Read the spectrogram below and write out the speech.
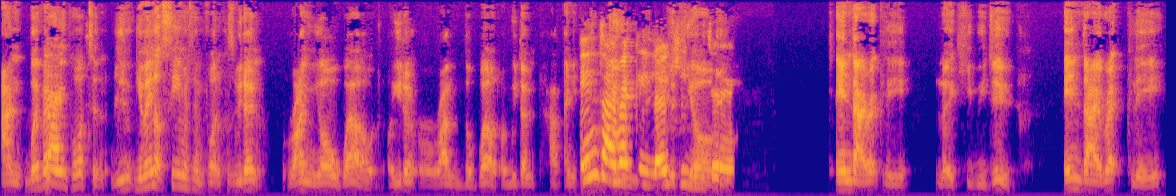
And we're very Yeah. important. You, you may not seem as important because we don't run your world, or you don't run the world, or we don't have anything. indirectly, low key, your-. Indirectly, low key, we do. Indirectly,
